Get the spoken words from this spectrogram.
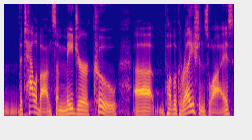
the Taliban some major coup, uh, public relations wise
